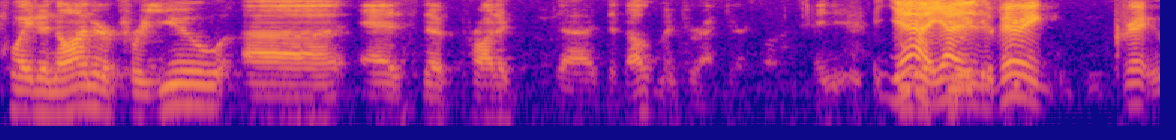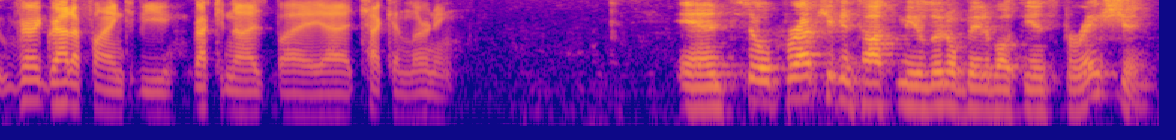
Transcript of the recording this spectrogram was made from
quite an honor for you uh, as the product uh, development director. You, yeah, yeah, it's very great, very gratifying to be recognized by uh, Tech and Learning. And so perhaps you can talk to me a little bit about the inspiration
